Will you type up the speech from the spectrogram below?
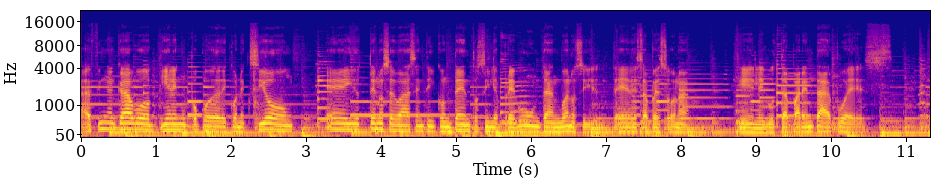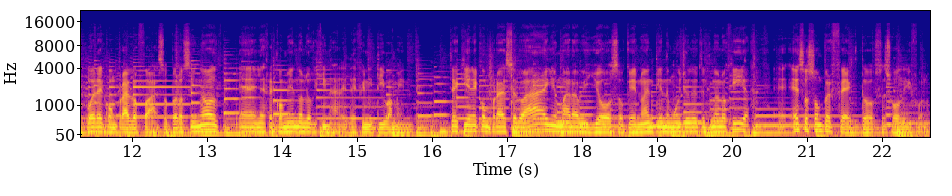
al fin y al cabo tienen un poco de desconexión eh, y usted no se va a sentir contento si le preguntan, bueno, si usted es esa persona que le gusta aparentar, pues puede comprar los falsos, pero si no, eh, les recomiendo los originales, definitivamente usted quiere comprárselo a alguien maravilloso que no entiende mucho de tecnología, eh, esos son perfectos, esos audífonos.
